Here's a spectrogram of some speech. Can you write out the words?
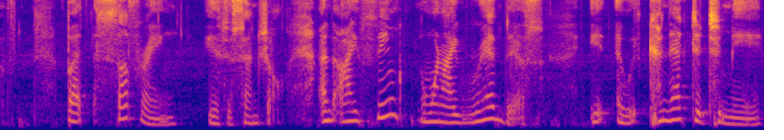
of. But suffering is essential. And I think when I read this, it, it connected to me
